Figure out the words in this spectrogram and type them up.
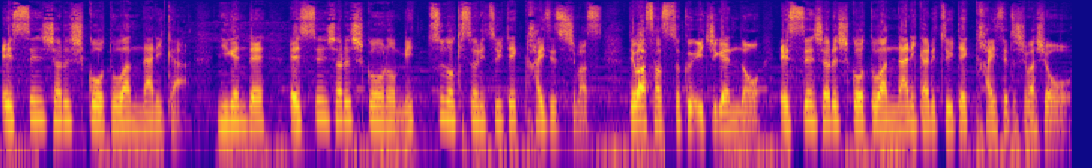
エッセンシャル思考とは何か。2限でエッセンシャル思考の3つの基礎について解説します。では早速1限のエッセンシャル思考とは何かについて解説しましょう。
